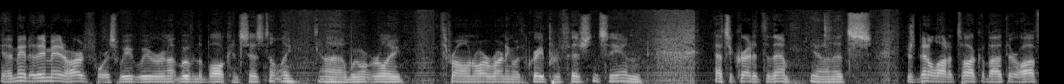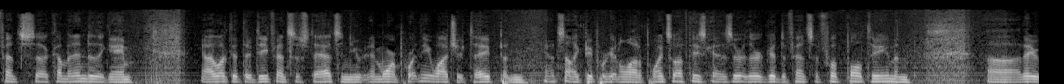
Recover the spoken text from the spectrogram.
Yeah, they made it, they made it hard for us. We we were not moving the ball consistently. Uh, we weren't really throwing or running with great proficiency, and that's a credit to them. You know, that's there's been a lot of talk about their offense uh, coming into the game. You know, I looked at their defensive stats, and you, and more importantly, you watch your tape, and you know, it's not like people are getting a lot of points off these guys. They're they're a good defensive football team, and uh, they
